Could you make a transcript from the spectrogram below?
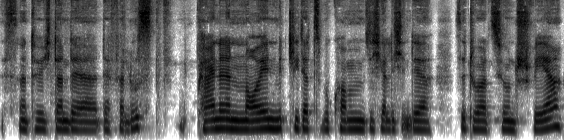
ist natürlich dann der, der Verlust, keine neuen Mitglieder zu bekommen, sicherlich in der Situation schwer.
